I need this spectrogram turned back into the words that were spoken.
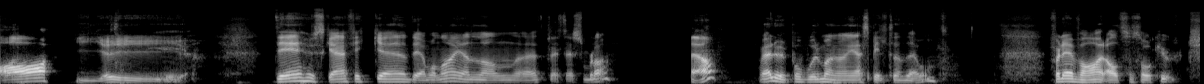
Ah, Yeah. Det husker jeg fikk eh, demoen av i en eller annen et PlayStation-blad. ja. Og jeg lurer på hvor mange ganger jeg spilte den demoen. For det var altså så kult.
